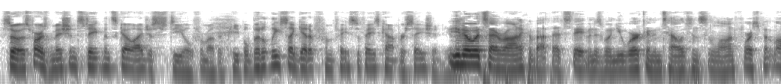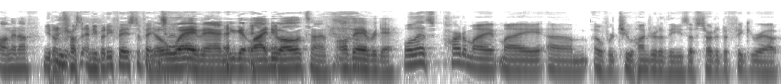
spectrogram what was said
So as far as mission statements go, I just steal from other people, but at least I get it from face to face conversation. You, know? You know what's ironic about that statement is when you work in intelligence and law enforcement long enough. You don't trust anybody face to face. No way, man. You get lied to all the time, all day, every day. Well, that's part of my my um, over 200 of these. I've started to figure out.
